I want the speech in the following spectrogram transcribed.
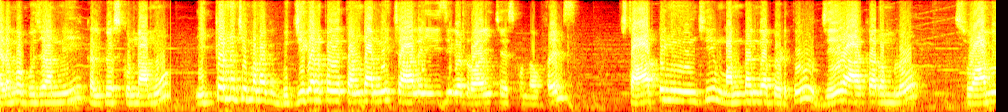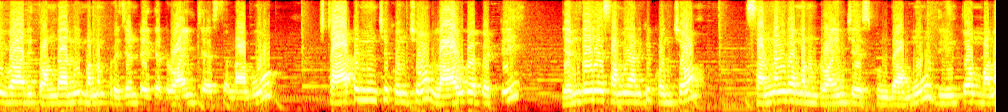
ఎడమ భుజాన్ని కలిపేసుకున్నాము. ఇక్కడ నుంచి మనకు బుజ్జి గణపయ్య తొండాన్ని చాలా ఈజీగా డ్రాయింగ్ చేసుకుందాం ఫ్రెండ్స్ స్టార్టింగ్ నుంచి మందంగా పెడుతూ జే ఆకారంలో స్వామి వారి తొండాన్ని మనం ప్రెజెంట్ అయితే డ్రాయింగ్ చేస్తున్నాము. స్టార్టింగ్ నుంచి కొంచెం లావుగా పెట్టి ఎండ్ అయ్యే సమయానికి కొంచెం సన్నంగా మనం డ్రాయింగ్ చేసుకుందాము. దీంతో మన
